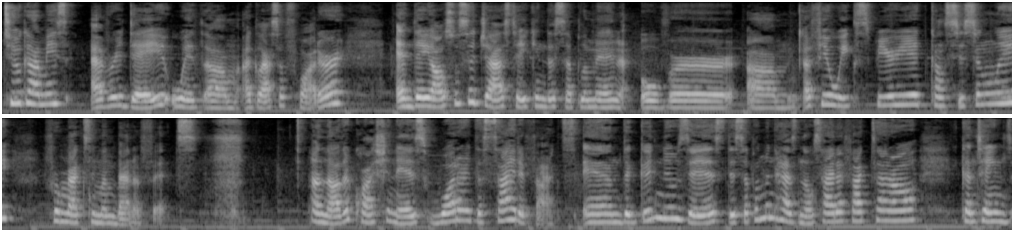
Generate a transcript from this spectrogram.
two gummies every day with um, a glass of water and they also suggest taking the supplement over um, a few weeks period consistently for maximum benefits. Another question is, what are the side effects? And the good news is, the supplement has no side effects at all. It contains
